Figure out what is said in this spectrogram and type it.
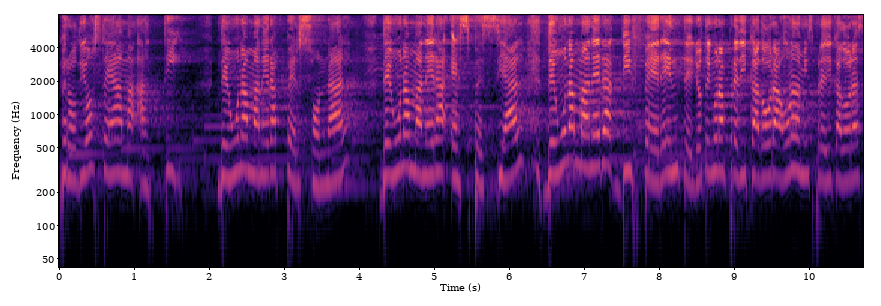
Pero Dios te ama a ti de una manera personal, de una manera especial, de una manera diferente. Yo tengo una predicadora, una de mis predicadoras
